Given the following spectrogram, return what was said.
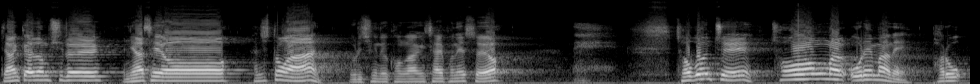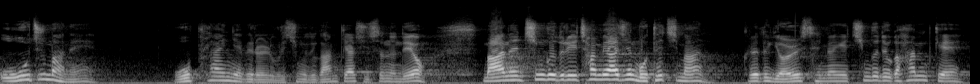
대학교 아dom씨를 안녕하세요. 한 주 동안 우리 친구들 건강하게 잘 보냈어요? 네. 저번 주에 정말 오랜만에 바로 5주 만에 오프라인 예배를 우리 친구들과 함께 할 수 있었는데요. 많은 친구들이 참여하진 못했지만 그래도 13명의 친구들과 함께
